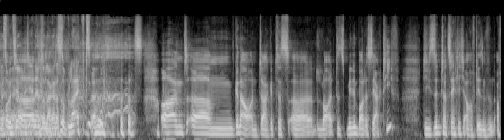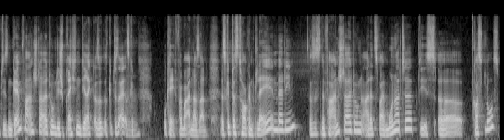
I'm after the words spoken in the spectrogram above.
das wird sich auch nicht ändern, solange das so bleibt. und ähm, genau, und da gibt es äh, Leute, das Medienboard ist sehr aktiv. Die sind tatsächlich auch auf diesen, auf diesen Game-Veranstaltungen, die sprechen direkt, also es gibt es, es gibt, okay, fangen wir anders an. Es gibt das Talk and Play in Berlin. Das ist eine Veranstaltung alle zwei Monate, die ist äh, kostenlos,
